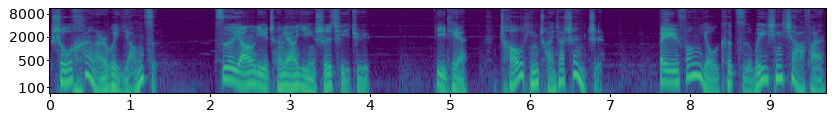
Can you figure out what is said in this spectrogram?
收汉儿为养子，饲养李成梁饮食起居。一天，朝廷传下圣旨，北方有颗紫微星下凡，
